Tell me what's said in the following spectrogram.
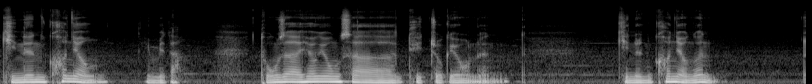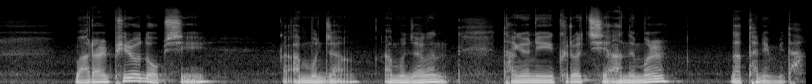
기는커녕입니다. 동사 형용사 뒤쪽에 오는 기는커녕은 말할 필요도 없이 그러니까 앞문장 앞문장은 당연히 그렇지 않음을 나타냅니다.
